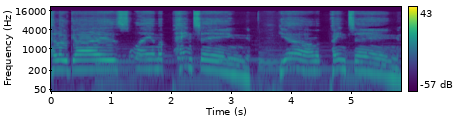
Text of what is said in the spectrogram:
Hello guys, I am a painting! Yeah, I'm a painting!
